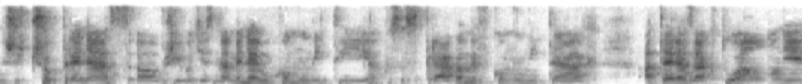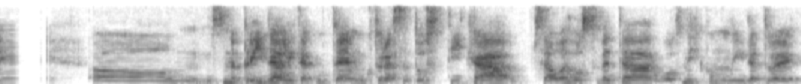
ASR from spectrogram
že čo pre nás v živote znamenajú komunity, ako sa správame v komunitách. A teraz aktuálne um, sme pridali takú tému, ktorá sa dosť týka celého sveta, rôznych komunít a to je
